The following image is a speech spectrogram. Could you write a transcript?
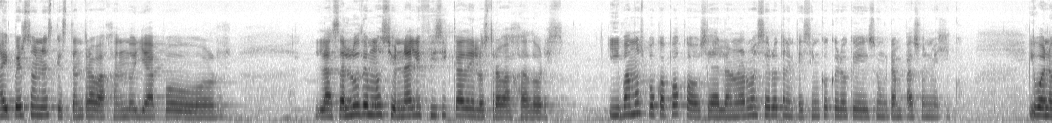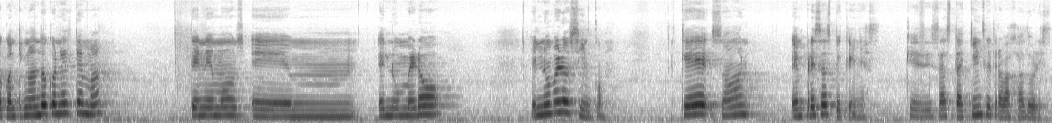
Hay personas que están trabajando ya por la salud emocional y física de los trabajadores. Y vamos poco a poco, o sea, la norma 035 creo que es un gran paso en México. Y bueno, continuando con el tema, tenemos em, el número el número 5, que son empresas pequeñas, que es hasta 15 trabajadores.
